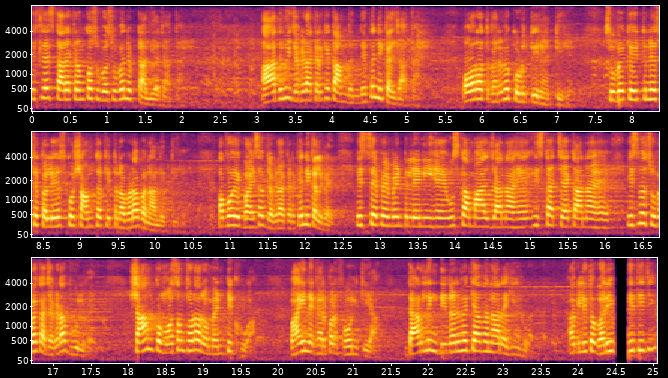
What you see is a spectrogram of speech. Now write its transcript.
इसलिए इस कार्यक्रम को सुबह सुबह निपटा लिया जाता है। आदमी झगड़ा करके काम धंधे पे निकल जाता है। औरत घर में कुड़ती रहती है। सुबह के इतने से कलेश को शाम तक इतना बड़ा बना लेती है। अब वो एक भाई साहब झगड़ा करके निकल गए। इससे पेमेंट लेनी है उसका माल जाना है इसका चेक आना है इसमें सुबह का झगड़ा भूल गए। शाम को मौसम थोड़ा रोमांटिक हुआ। भाई ने घर पर फ़ोन किया। डार्लिंग डिनर में क्या बना रही हो? अगली तो भरी भरी थी जी।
